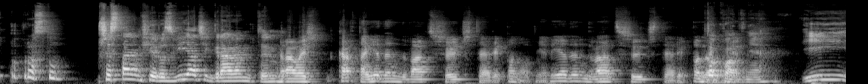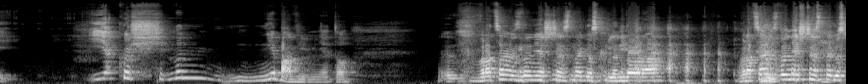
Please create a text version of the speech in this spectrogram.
i po prostu przestałem się rozwijać, grałem tym Grałeś karta 1, 2, 3, 4 ponownie. 1, 2, 3, 4 ponownie. Dokładnie. I, I jakoś, no, nie bawi mnie to. Wracając do nieszczęsnego Splendora. Wracając do nieszczęsnego Szkoda,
